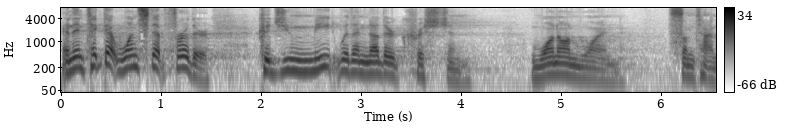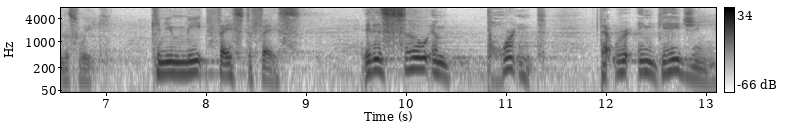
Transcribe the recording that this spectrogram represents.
And then take that one step further. Could you meet with another Christian one on one sometime this week? Can you meet face to face? It is so important that we're engaging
